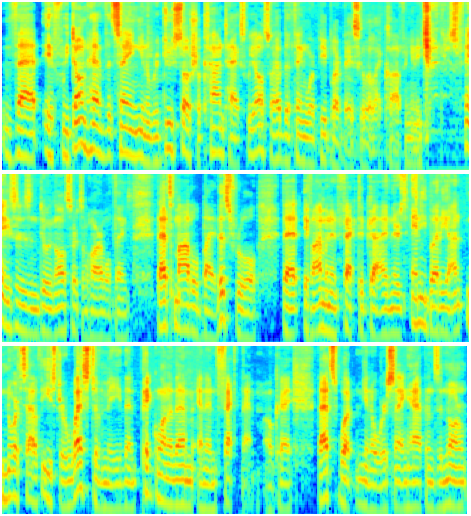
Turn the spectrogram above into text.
that if we don't have the saying, you know, reduce social contacts, we also have the thing where people are basically like coughing in each other's faces and doing all sorts of horrible things. That's modeled by this rule that if I'm an infected guy and there's anybody on north, south, east, or west of me, then pick one of them and infect them. Okay. That's what, you know, we're saying happens in norm,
